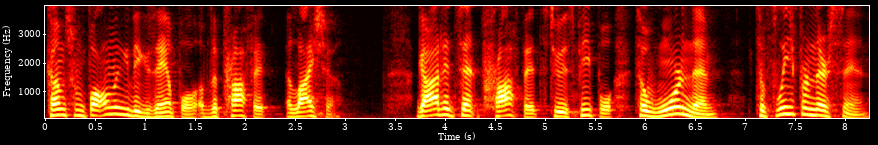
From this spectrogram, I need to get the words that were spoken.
comes from following the example of the prophet Elisha. God had sent prophets to his people to warn them to flee from their sin,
